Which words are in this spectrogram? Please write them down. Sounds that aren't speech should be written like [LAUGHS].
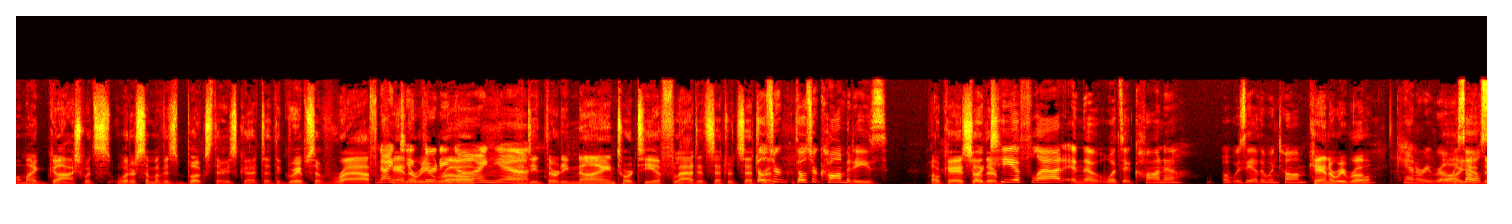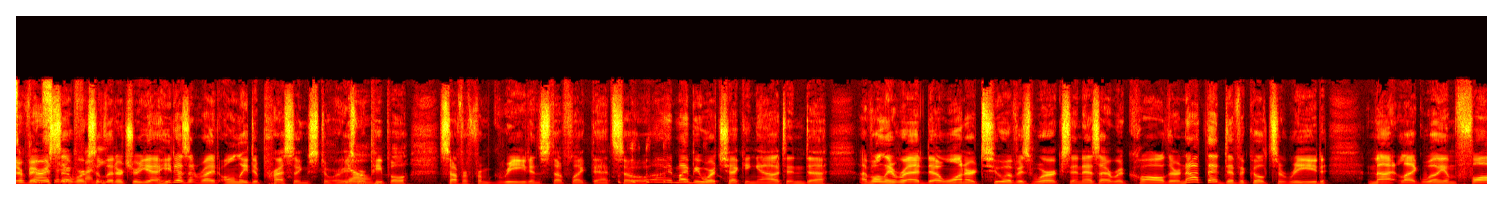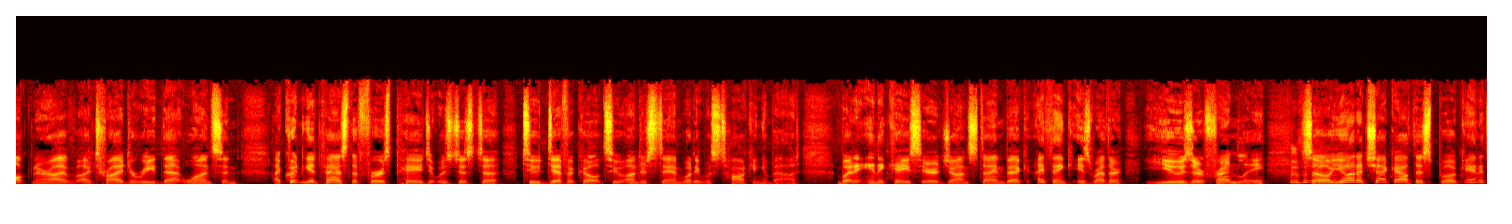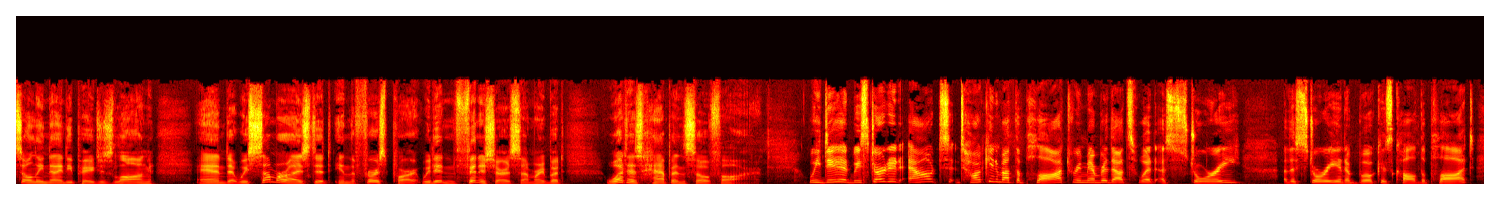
Oh my gosh, what's what are some of his books there? He's got uh, The Grapes of Wrath, Cannery Row, yeah. 1939, Tortilla Flat, etc., etc. Those are those are comedies. Okay, so Tortilla Flat and the what's it, Kana? What was the other one, Tom? Cannery Row. Cannery Row uh, is yeah, also There are various uh, works funny. of literature. Yeah, he doesn't write only depressing stories no. where people suffer from greed and stuff like that. So [LAUGHS] uh, it might be worth checking out. And uh, I've only read uh, one or two of his works, and as I recall, they're not that difficult to read. Not like William Faulkner. I've I tried to read that once, and I couldn't get past the first page. It was just uh, too difficult to understand what he was talking about. But in any case, here, John Steinbeck, I think, is rather user friendly. [LAUGHS] So you ought to check out this book, and it's only 90 pages long. And uh, we summarized it in the first part. We didn't finish our summary, but what has happened so far? We did. We started out talking about the plot. Remember, that's what a story, the story in a book is called the plot.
